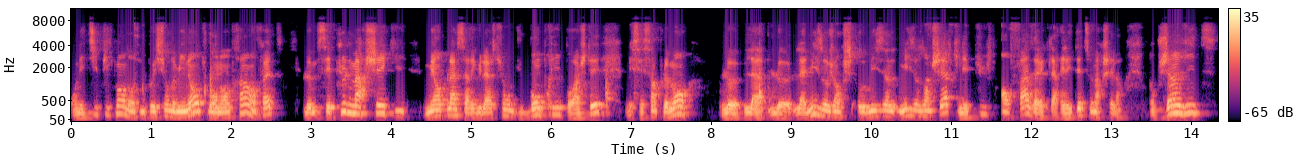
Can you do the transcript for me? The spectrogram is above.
on est typiquement dans une position dominante où on est en train, en fait, c'est plus le marché qui met en place la régulation du bon prix pour acheter, mais c'est simplement le, la, mise aux enchères qui n'est plus en phase avec la réalité de ce marché-là. Donc j'invite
